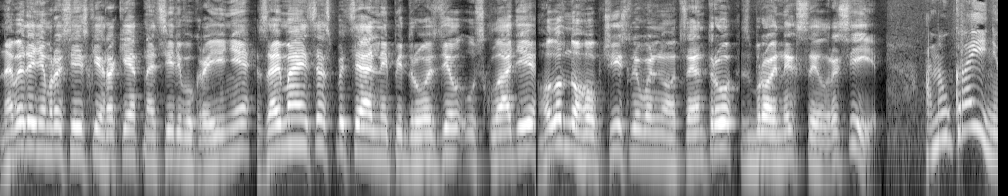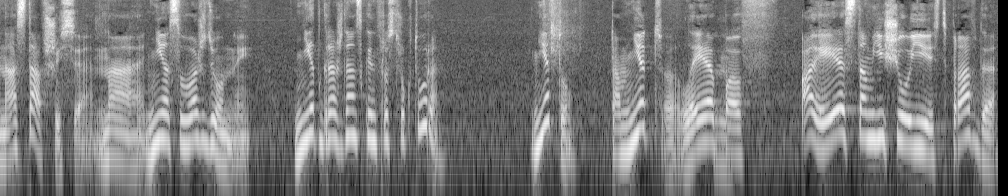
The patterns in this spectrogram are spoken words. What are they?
Наведенням російських ракет на цілі в Україні займається спеціальний підрозділ у складі головного обчислювального центру збройних сил Росії. А на Украине, на оставшейся, на неосвобожденной, нет гражданской инфраструктуры? Нету. Там нет э, ЛЭПов, АЭС там еще есть, правда?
